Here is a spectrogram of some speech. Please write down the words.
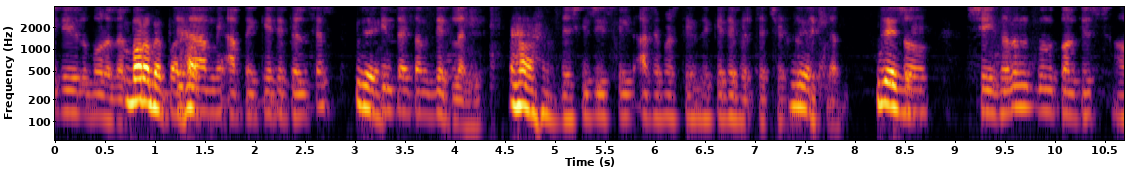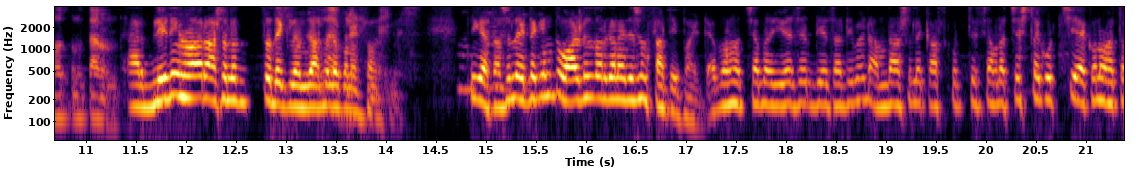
এটাই হলো বড় ব্যাপার। বড় ব্যাপার যেটা হ্যাঁ। আমি আপনি কেটে ফেলছেন স্কিনটা আমি দেখলাম হ্যাঁ হ্যাঁ। বেশ কিছু স্কিন আশেপাশ থেকে যে কেটে ফেলছে সেটা দেখলাম জি। জি সেই ধরনের কোনো কনফিউজ হওয়ার কোনো কারণ আর ব্লিডিং হওয়ার আসলে তো দেখলাম যে আসলে কোনো Definitely. সমস্যা নেই ঠিক আছে আসলে এটা কিন্তু ওয়ার্ল্ড হেলথ অর্গানাইজেশন সার্টিফাইড এবং হচ্ছে আপনার ইউএসএফডিএ সার্টিফাইড আমরা আসলে কাজ করতেছি আমরা চেষ্টা করছি এখনও হয়তো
